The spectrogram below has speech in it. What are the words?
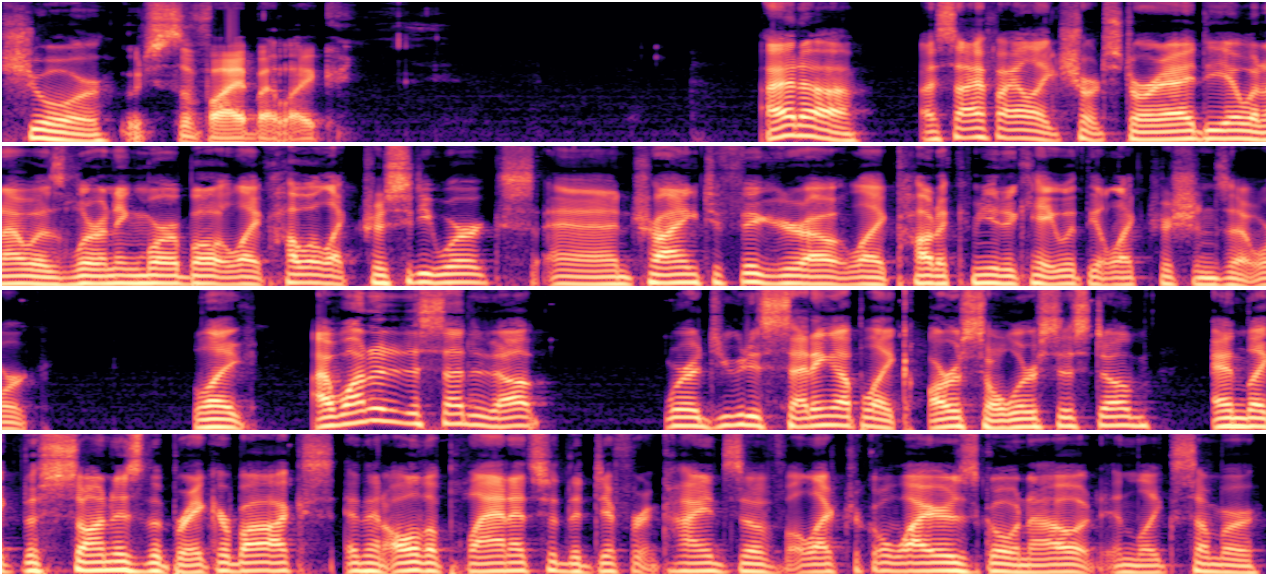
sure. which is a vibe I like. I had a a sci-fi like short story idea when I was learning more about like how electricity works and trying to figure out like how to communicate with the electricians at work. Like I wanted to set it up where a dude is setting up like our solar system and like the sun is the breaker box and then all the planets are the different kinds of electrical wires going out and like some are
